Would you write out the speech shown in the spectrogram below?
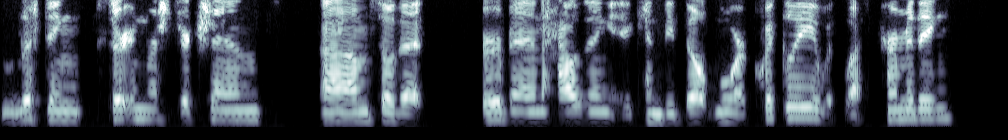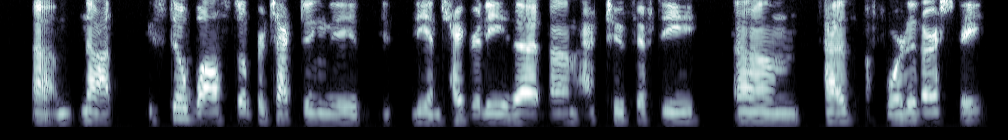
lifting certain restrictions um, so that urban housing it can be built more quickly with less permitting, um, not still while still protecting the the integrity that um, Act 250 um, has afforded our state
